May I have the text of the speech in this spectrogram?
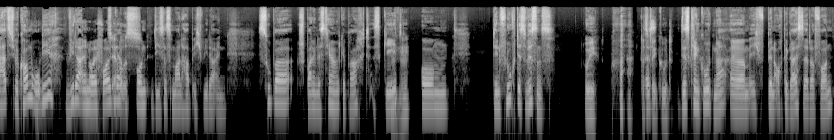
herzlich willkommen, Rudi. Wieder eine neue Folge. Servus. Und dieses Mal habe ich wieder ein super spannendes Thema mitgebracht. Es geht Mhm. um den Fluch des Wissens. Ui, das, Das- klingt gut. Das klingt gut, ne? Ähm, ich bin auch begeistert davon.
